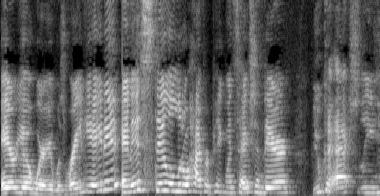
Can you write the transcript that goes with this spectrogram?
area where it was radiated and it's still a little hyperpigmentation there. You can actually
